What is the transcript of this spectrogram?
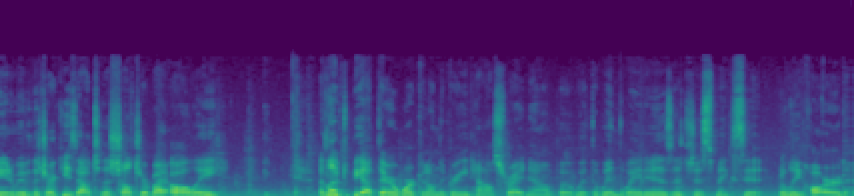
Need to move the turkeys out to the shelter by Ollie. I'd love to be out there working on the greenhouse right now, but with the wind the way it is, it just makes it really hard.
